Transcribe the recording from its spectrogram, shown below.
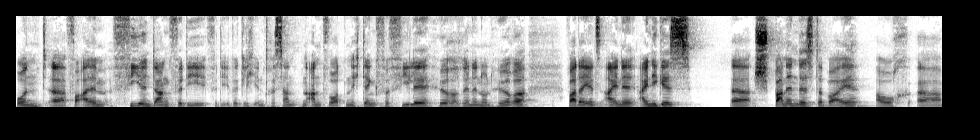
Und äh, vor allem vielen Dank für die, für die wirklich interessanten Antworten. Ich denke, für viele Hörerinnen und Hörer war da jetzt eine, einiges äh, Spannendes dabei, auch äh,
